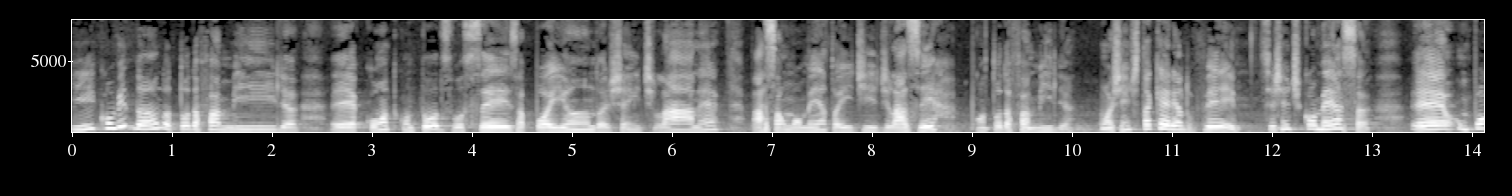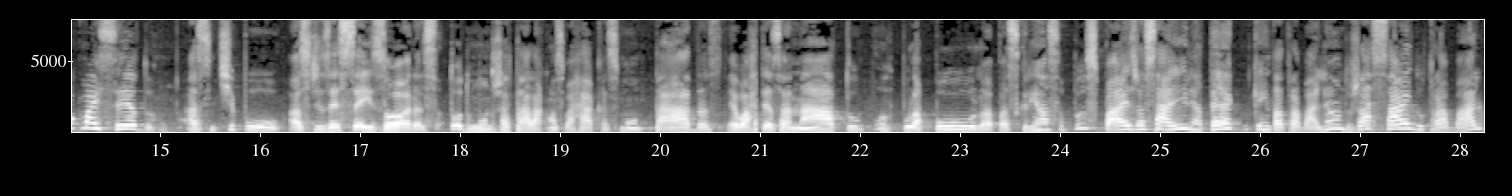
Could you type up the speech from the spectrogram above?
e convidando a toda a família, é, conto com todos vocês, apoiando a gente lá, né? Passar um momento aí de, de lazer com toda a família. A gente está querendo ver se a gente começa é, um pouco mais cedo, assim, tipo às 16 horas, todo mundo já está lá com as barracas montadas, é o artesanato, o pula-pula para as crianças, para os pais já saírem, até quem está trabalhando já sai do trabalho,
